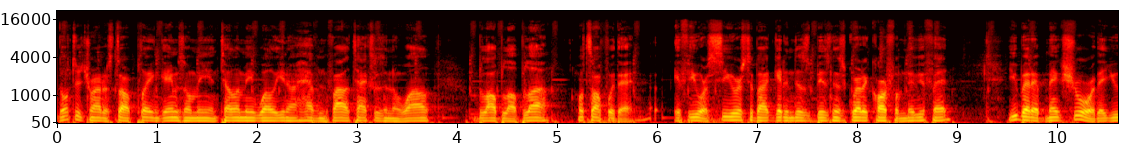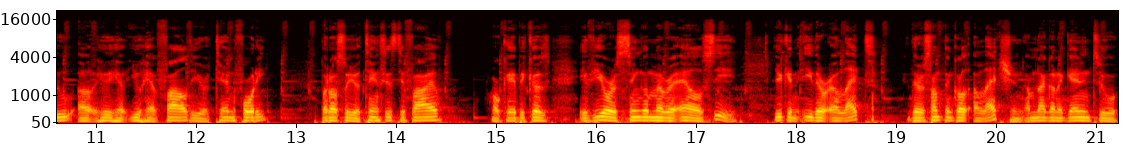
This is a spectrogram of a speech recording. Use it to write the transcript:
Don't you try to start playing games on me and telling me, well, you know, I haven't filed taxes in a while, blah, blah, blah. What's up with that? If you are serious about getting this business credit card from Navy Fed, you better make sure that you uh, you, have, you filed your 1040, but also your 1065. Okay, because if you're a single member LLC, you can either elect. There's something called election. I'm not going to get into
